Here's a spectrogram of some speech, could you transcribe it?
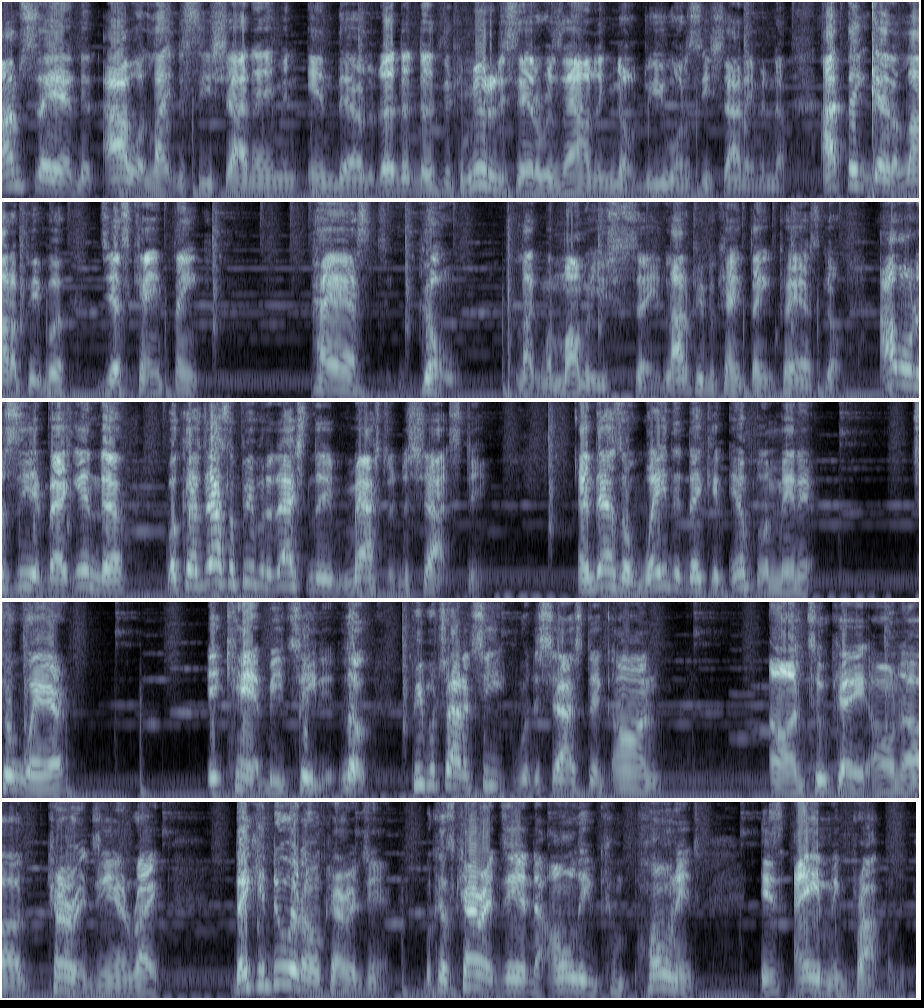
I'm saying that I would like to see shot aiming in there. The, the, the- community said a resounding no. Do you want to see shot aiming? No. I think that a lot of people just can't think past go, like my mama used to say. A lot of people can't think past go. I want to see it back in there because there's some people that actually mastered the shot stick, and there's a way that they can implement it to where it can't be cheated. Look, people try to cheat with the shot stick on on 2K on uh current gen, right? They can do it on current gen because current gen the only component is aiming properly.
